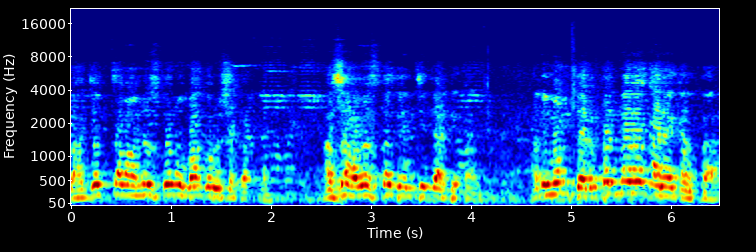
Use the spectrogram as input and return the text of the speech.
भाजपचा माणूस कोण उभा करू शकत नाही. अशी अवस्था त्यांची त्या ठिकाणी. आणि म्हणून धडपडणारा कार्यकर्ता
